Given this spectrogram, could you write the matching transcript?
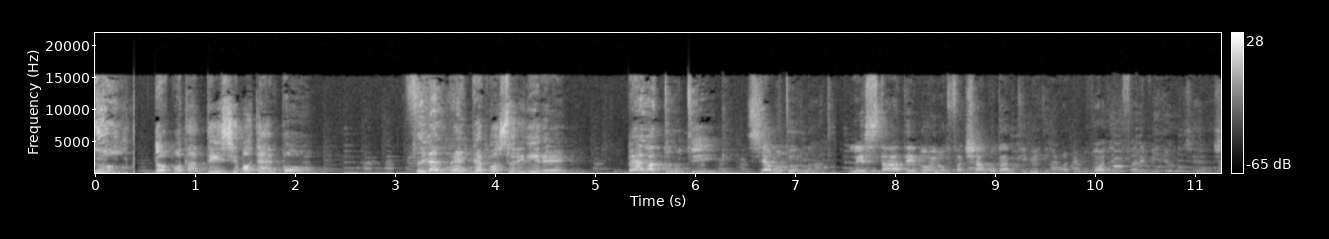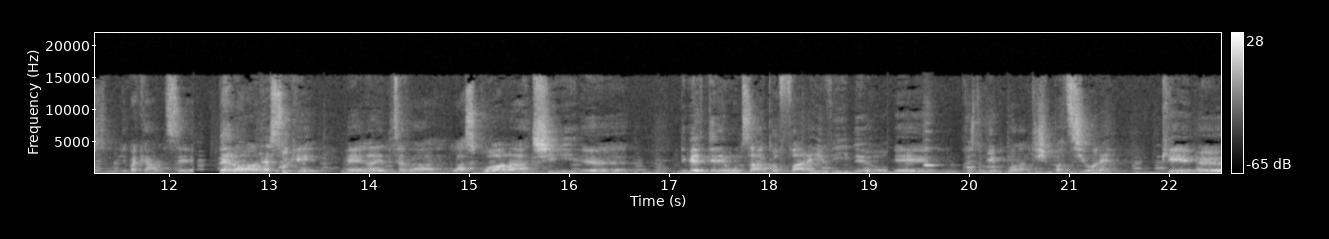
No! Dopo tantissimo tempo, finalmente posso ridire Bella a tutti! Siamo tornati. L'estate noi non facciamo tanti video, non abbiamo voglia di fare video, cioè, ci sono le vacanze. Però adesso che è iniziata la scuola ci eh, divertiremo un sacco a fare i video. E questo qui è un po' un'anticipazione che eh,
